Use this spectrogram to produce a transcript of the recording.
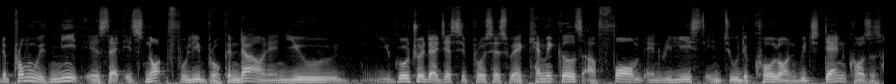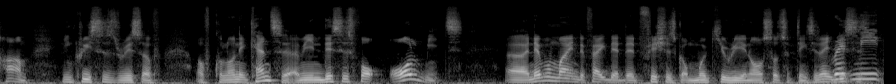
the problem with meat is that it's not fully broken down, and you you go through a digestive process where chemicals are formed and released into the colon, which then causes harm, increases the risk of, of colonic cancer. I mean, this is for all meats. Uh, never mind the fact that that fish has got mercury and all sorts of things. You know, Red meat,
